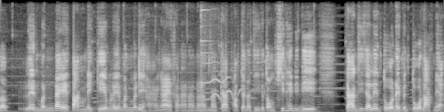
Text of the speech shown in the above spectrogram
แบบเล่นเหมือนได้ตังในเกมอะไรมันไม่ได้หาง่ายขนาดนั้นนะครับนะการอัพแต่ละทีก็ต้องคิดให้ดีๆ การที่จะเล่นตัวในเป็นตัวหลักเนี่ย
